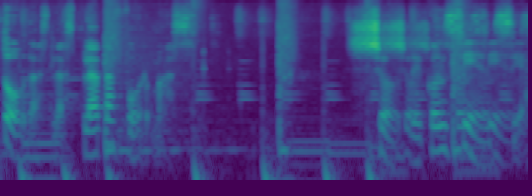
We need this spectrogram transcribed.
todas las plataformas. Shot de Conciencia.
